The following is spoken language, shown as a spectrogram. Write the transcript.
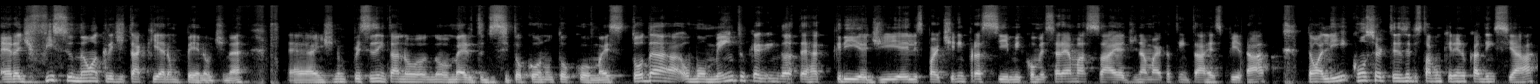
era difícil não acreditar que era um pênalti, né? É, a gente não precisa entrar no, no, mérito de se tocou ou não tocou, mas todo o momento que a Inglaterra cria de eles partirem para cima e começarem a amassar e a Dinamarca tentar respirar, então ali com certeza eles estavam querendo cadenciar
